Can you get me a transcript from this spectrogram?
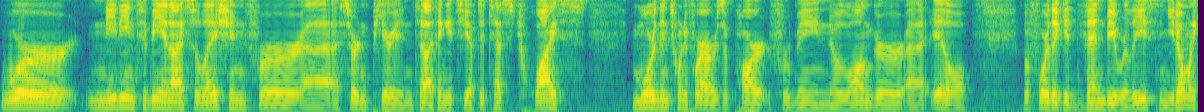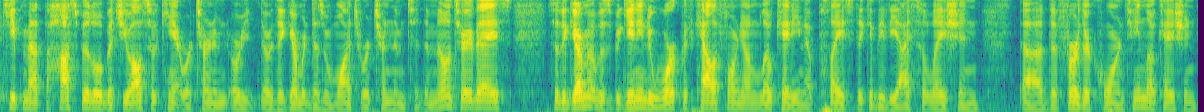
were needing to be in isolation for uh, a certain period until I think it's you have to test twice more than 24 hours apart for being no longer uh, ill before they could then be released. And you don't want to keep them at the hospital, but you also can't return them, or, or the government doesn't want to return them to the military base. So the government was beginning to work with California on locating a place that could be the isolation, uh, the further quarantine location.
